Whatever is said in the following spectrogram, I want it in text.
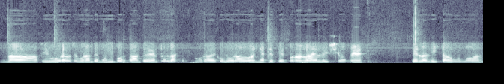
una figura seguramente muy importante dentro de la estructura de Colorado NTP para las elecciones de la lista 1. ¿eh?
